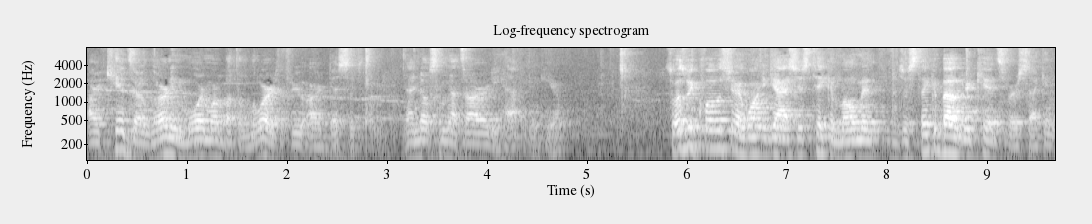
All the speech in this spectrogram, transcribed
our kids are learning more and more about the Lord through our discipline. And I know some of that's already happening here. So as we close here, I want you guys just take a moment and just think about your kids for a second.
